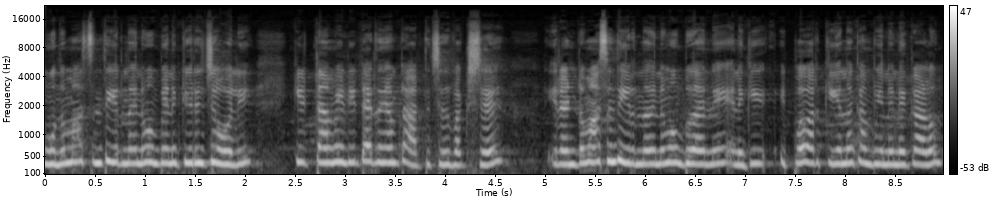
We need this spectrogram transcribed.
മൂന്ന് മാസം തീരുന്നതിന് മുമ്പ് എനിക്കൊരു ജോലി കിട്ടാൻ വേണ്ടിയിട്ടായിരുന്നു ഞാൻ പ്രാർത്ഥിച്ചത്. പക്ഷേ രണ്ട് മാസം തീരുന്നതിന് മുമ്പ് തന്നെ എനിക്ക് ഇപ്പോൾ വർക്ക് ചെയ്യുന്ന കമ്പനീനേക്കാളും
